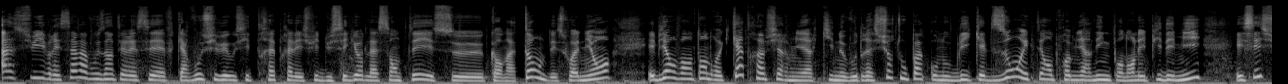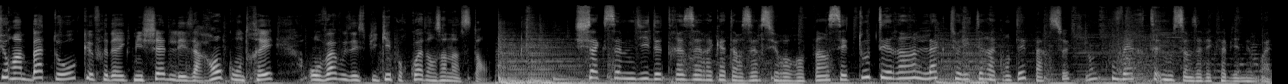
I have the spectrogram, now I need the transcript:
À suivre, et ça va vous intéresser Eve, car vous suivez aussi de très près les suites du Ségur de la Santé et ce qu'en attendent les soignants. Eh bien, on va entendre quatre infirmières qui ne voudraient surtout pas qu'on oublie qu'elles ont été en première ligne pendant l'épidémie. Et c'est sur un bateau que Frédéric Michel les a rencontrées. On va vous expliquer pourquoi dans un instant. Chaque samedi de 13h à 14h sur Europe 1, c'est tout terrain, l'actualité racontée par ceux qui l'ont couverte. Nous sommes avec Fabienne Lemoyle.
